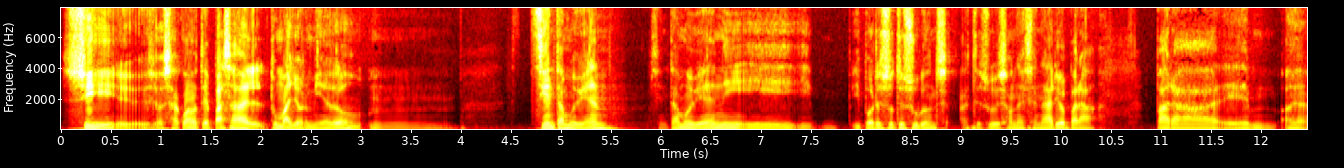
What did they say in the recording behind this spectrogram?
Sí, eh, o sea, cuando te pasa el- tu mayor miedo, mm, sienta muy bien, sienta muy bien y, y- y- por eso te subes, te subes a un escenario para, para eh, eh,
